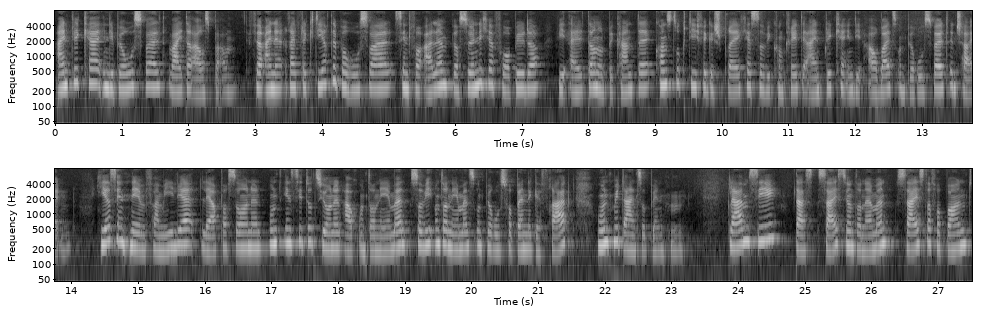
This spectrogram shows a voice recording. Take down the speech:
Einblicke in die Berufswelt weiter ausbauen. Für eine reflektierte Berufswahl sind vor allem persönliche Vorbilder wie Eltern und Bekannte, konstruktive Gespräche sowie konkrete Einblicke in die Arbeits- und Berufswelt entscheidend. Hier sind neben Familie, Lehrpersonen und Institutionen auch Unternehmen sowie Unternehmens- und Berufsverbände gefragt und mit einzubinden. Glauben Sie, dass sei es die Unternehmen, sei es der Verband,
